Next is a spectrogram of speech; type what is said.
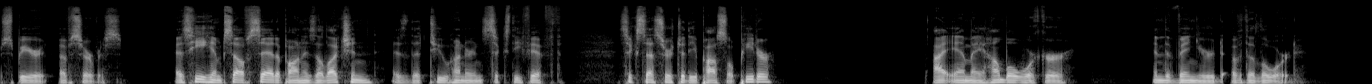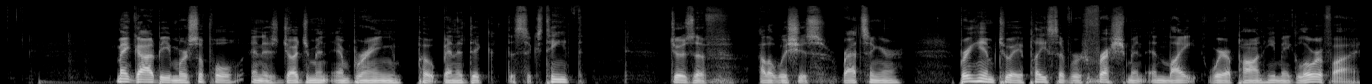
spirit of service. As he himself said upon his election as the 265th successor to the Apostle Peter, I am a humble worker in the vineyard of the Lord. May God be merciful in his judgment and bring Pope Benedict XVI, Joseph Aloysius Ratzinger, bring him to a place of refreshment and light whereupon he may glorify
